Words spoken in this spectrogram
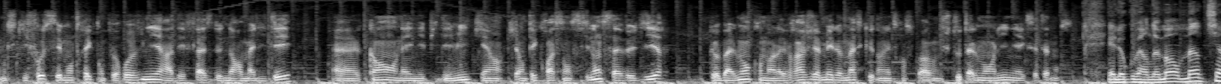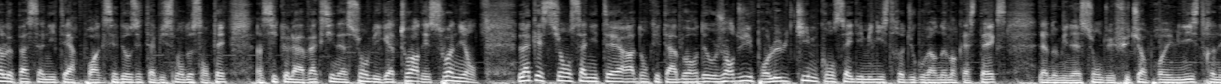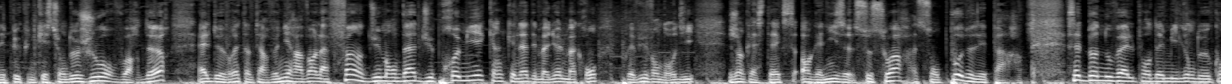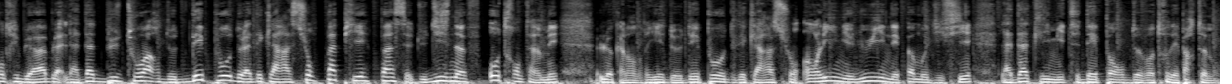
Donc ce qu'il faut, c'est montrer qu'on peut revenir à des phases de normalité euh, quand on a une épidémie qui est, en, qui est en décroissance. Sinon, ça veut dire globalement qu'on n'enlèvera jamais le masque dans les transports. Je suis totalement en ligne avec cette annonce. Et le gouvernement maintient le pass sanitaire pour accéder aux établissements de santé ainsi que la vaccination obligatoire des soignants. La question sanitaire a donc été abordée aujourd'hui pour l'ultime conseil des ministres du gouvernement Castex. La nomination du futur Premier ministre n'est plus qu'une question de jours, voire d'heures. Elle devrait intervenir avant la fin du mandat du premier quinquennat d'Emmanuel Macron prévu vendredi. Jean Castex organise ce soir son pot de départ. Cette bonne nouvelle pour des millions de contribuables, la date butoir de dépôt de la déclaration papier passe du 19 au 31 mai. Le calendrier de dépôt de déclaration en ligne, lui, n'est pas modifié. La date limite dépend de votre département.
